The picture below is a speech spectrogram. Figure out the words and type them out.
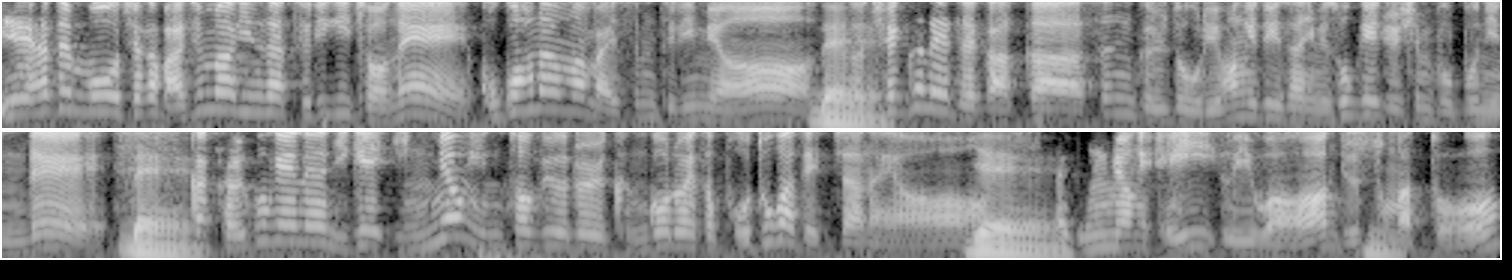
예, 하여튼 뭐 제가 마지막 인사 드리기 전에 그거 하나만 말씀드리면 네. 그 최근에 제가 아까 쓴 글도 우리 황희두 이사님이 소개해 주신 부분인데 네. 그러니까 결국에는 이게 익명 인터뷰를 근거로 해서 보도가 됐잖아요. 예. 익명의 A 의원 뉴스토마토.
